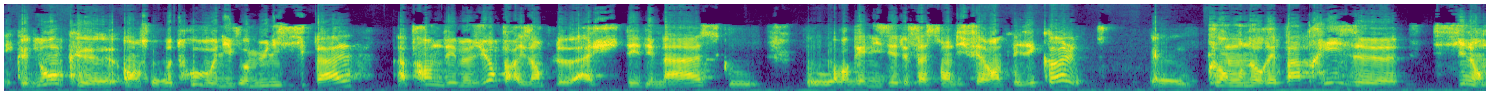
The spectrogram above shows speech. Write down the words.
et que donc euh, on se retrouve au niveau municipal à prendre des mesures, par exemple acheter des masques ou, organiser de façon différente les écoles euh, qu'on n'aurait pas prises sinon.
